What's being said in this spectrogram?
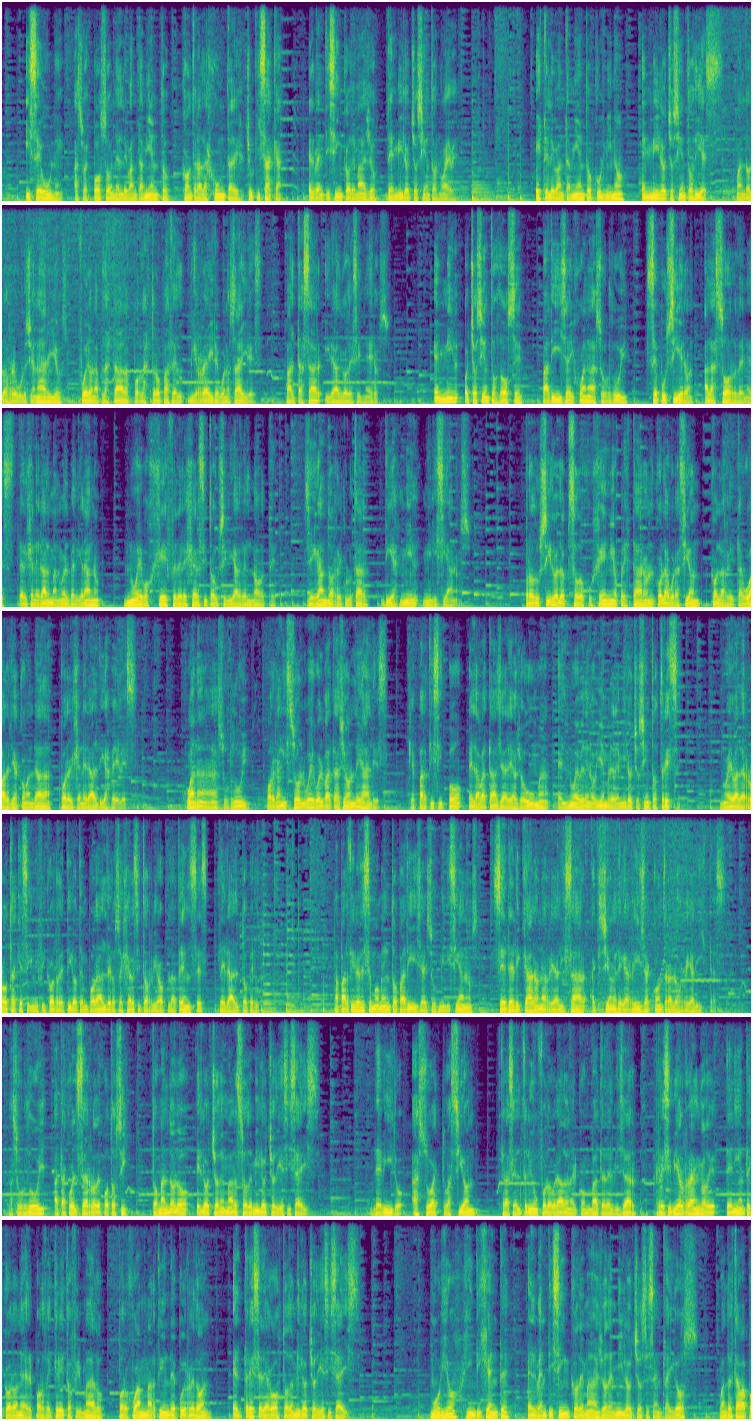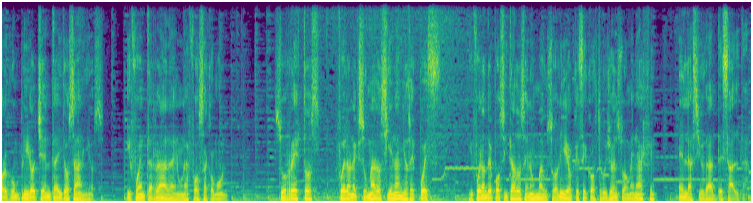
y se une a su esposo en el levantamiento contra la Junta de Chuquisaca el 25 de mayo de 1809. Este levantamiento culminó en 1810, cuando los revolucionarios fueron aplastados por las tropas del virrey de Buenos Aires, Baltasar Hidalgo de Cisneros. En 1812, Padilla y Juana Azurduy se pusieron a las órdenes del general Manuel Belgrano, nuevo jefe del Ejército Auxiliar del Norte, llegando a reclutar 10.000 milicianos. Producido el éxodo jujeño, prestaron colaboración con la retaguardia comandada por el general Díaz Vélez. Juana Azurduy organizó luego el batallón Leales, que participó en la batalla de Ayohuma el 9 de noviembre de 1813, nueva derrota que significó el retiro temporal de los ejércitos rioplatenses del Alto Perú. A partir de ese momento Padilla y sus milicianos se dedicaron a realizar acciones de guerrilla contra los realistas. Azurduy atacó el cerro de Potosí, tomándolo el 8 de marzo de 1816 debido a su actuación tras el triunfo logrado en el combate del Villar, recibió el rango de teniente coronel por decreto firmado por Juan Martín de Puyredón el 13 de agosto de 1816. Murió indigente el 25 de mayo de 1862, cuando estaba por cumplir 82 años, y fue enterrada en una fosa común. Sus restos fueron exhumados 100 años después y fueron depositados en un mausoleo que se construyó en su homenaje en la ciudad de Salta.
